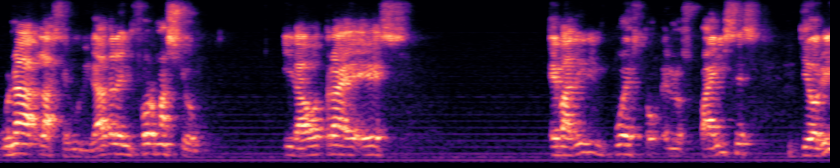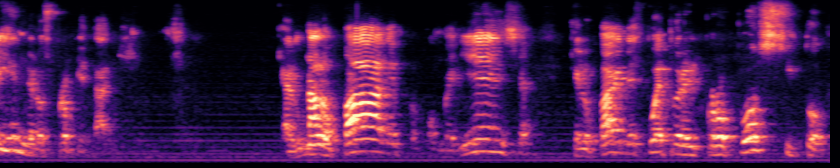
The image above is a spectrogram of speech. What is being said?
Una, la seguridad de la información y la otra es evadir impuestos en los países de origen de los propietarios. Que alguna lo pague por conveniencia, que lo paguen después, pero el propósito,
